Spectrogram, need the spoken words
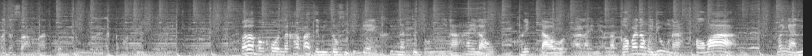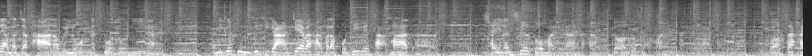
ก็จะสามารถกดดูอะไรได้ปกติเลยสำหรับบางคนนะครับ อาจจะมีตัวสีแดงขึ้นณจุดตรงนี้นะ ให้เราคลิกดาวน์โหลดอะไรเนี่ย แล้วก็ไม่ต้องมายุ่งนะ เพราะว่า ไม่งั้นเนี่ยมันจะพาเราไปโหลดณตัวตัวนี้นะ อันนี้ก็คือวิธีการแก้ปัญหาสำหรับคนที่ไม่สามารถใช้ลันเชอร์ตัวใหม่ได้นะครับ ก็เราสามารถเล่น Minecraft ได้ก็ถ้าใคร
